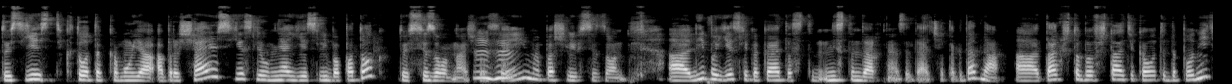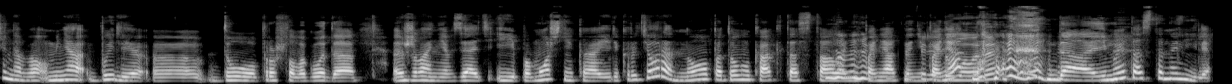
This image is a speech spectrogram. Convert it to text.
то есть есть кто-то, к кому я обращаюсь, если у меня есть либо поток, то есть сезон начался, mm-hmm. и мы пошли в сезон, а, либо если какая-то нестандартная задача, тогда да. А, так, чтобы в штате кого-то дополнительного, у меня были э, до прошлого года желания желание взять и помощника, и рекрутера, но потом как-то стало непонятно, непонятно. Да, и мы это остановили.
